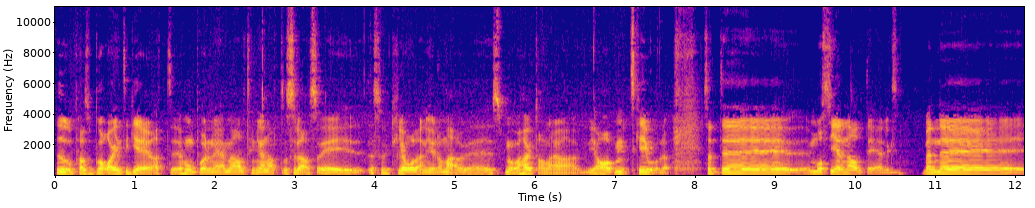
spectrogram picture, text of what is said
hur pass bra integrerat HomePoden är med allting annat och sådär så, är, så klår den ju de här små högtalarna jag har på mitt skrivbord. Så att eh, måste ge den allt det liksom. Men eh,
